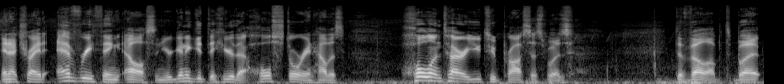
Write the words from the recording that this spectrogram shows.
And I tried everything else. And you're going to get to hear that whole story and how this whole entire YouTube process was developed. But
